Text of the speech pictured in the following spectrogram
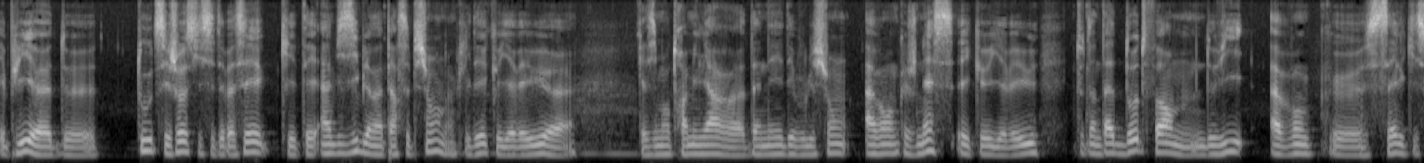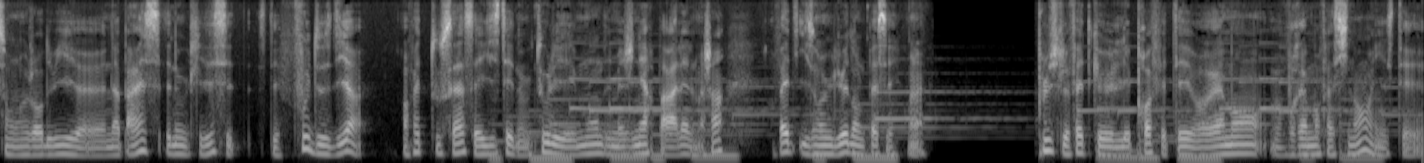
et puis euh, de toutes ces choses qui s'étaient passées qui étaient invisibles à ma perception. Donc l'idée qu'il y avait eu euh, quasiment 3 milliards d'années d'évolution avant que je naisse et qu'il y avait eu tout un tas d'autres formes de vie avant que celles qui sont aujourd'hui euh, n'apparaissent. Et donc l'idée c'était fou de se dire en fait tout ça ça existait. Donc tous les mondes imaginaires parallèles machin en fait ils ont eu lieu dans le passé. Voilà plus le fait que les profs étaient vraiment, vraiment fascinants. Et c'était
